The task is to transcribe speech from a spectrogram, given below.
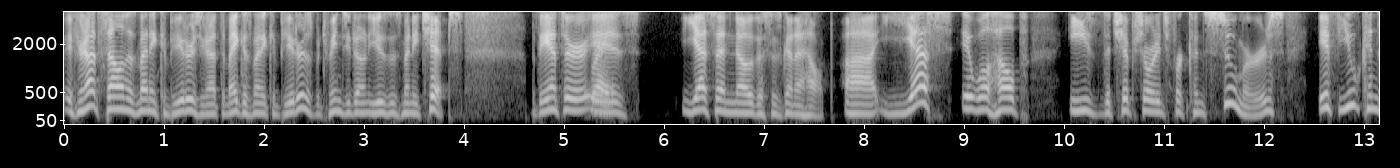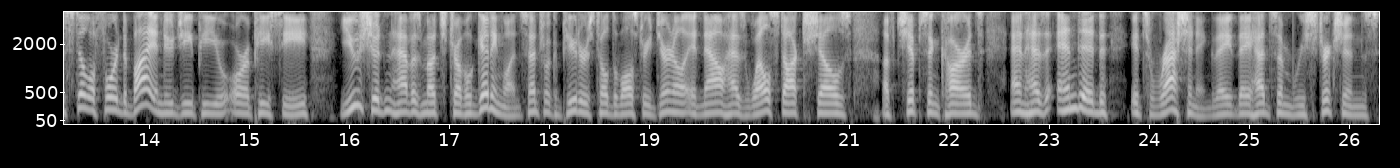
if you're not selling as many computers, you don't have to make as many computers, which means you don't use as many chips. But the answer Right. is yes and no. This is going to help. Uh, yes, it will help ease the chip shortage for consumers. If you can still afford to buy a new GPU or a PC, you shouldn't have as much trouble getting one. Central Computers told the Wall Street Journal it now has well stocked shelves of chips and cards and has ended its rationing. They they had some restrictions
